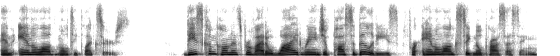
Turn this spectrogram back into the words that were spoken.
and analog multiplexers. These components provide a wide range of possibilities for analog signal processing.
